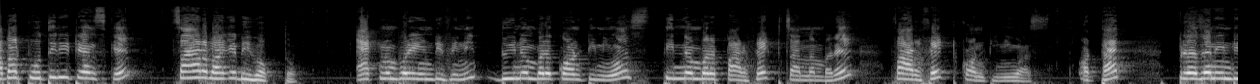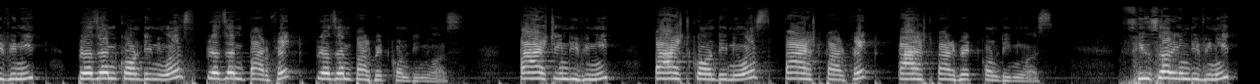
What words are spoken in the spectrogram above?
আবার প্রতিটি টেন্সকে চার ভাগে বিভক্ত। এক নম্বরে ইনডিফিনিট দুই নম্বরে কন্টিনিউয়াস তিন নম্বরে পারফেক্ট চার নম্বরে পারফেক্ট কন্টিনিউয়াস অর্থাৎ present indefinite present continuous present perfect present perfect continuous past indefinite past continuous past perfect past perfect continuous future indefinite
